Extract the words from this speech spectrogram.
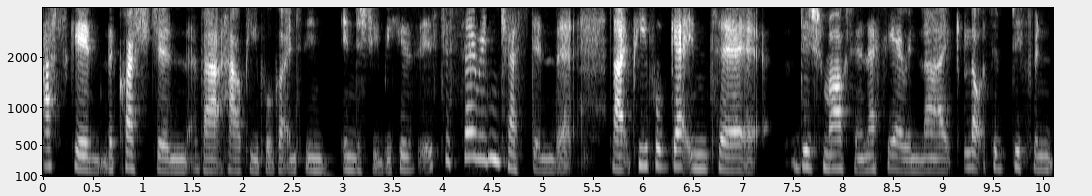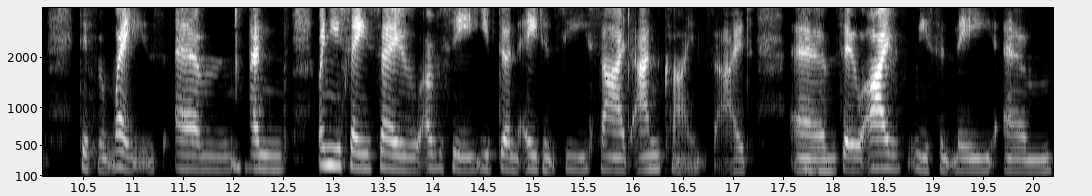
asking the question about how people got into the in- industry because it's just so interesting that like people get into digital marketing and SEO in like lots of different different ways. Um, mm-hmm. and when you say so, obviously you've done agency side and client side. Um, mm-hmm. So I've recently um,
